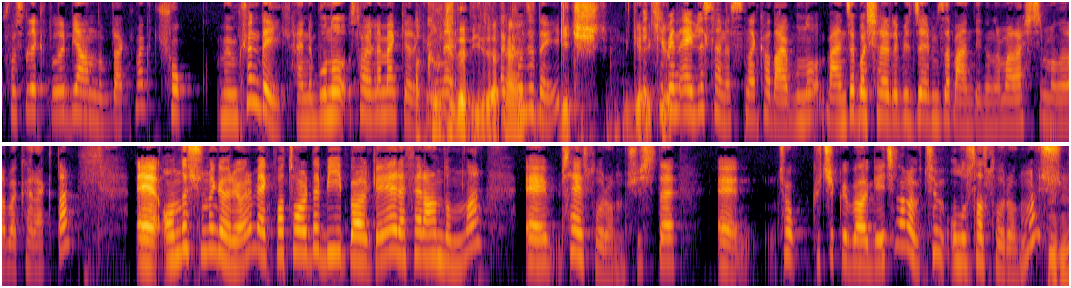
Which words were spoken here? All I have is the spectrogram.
fosil yakıtları bir anda bırakmak çok mümkün değil. Hani bunu söylemek gerekiyor. Akılcı Yine, da değil zaten. Akılcı değil. Geçiş gerekiyor. 2050 senesine kadar bunu bence başarabileceğimize ben de inanıyorum araştırmalara bakarak da. Ee, onda şunu görüyorum. Ekvator'da bir bölgeye referandumla e, şey sorulmuş. İşte e, çok küçük bir bölge için ama tüm ulusa sorulmuş. Hı hı.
